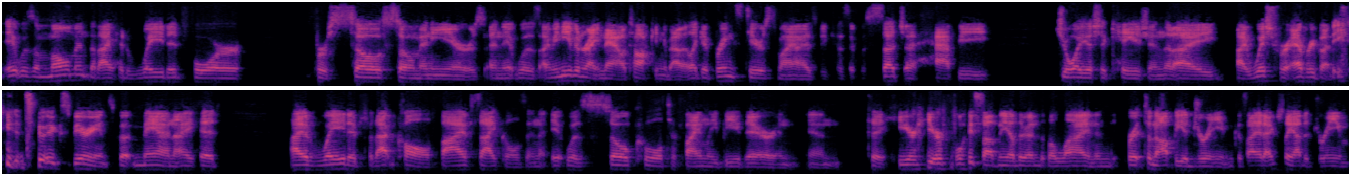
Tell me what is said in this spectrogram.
it was a moment that I had waited for for so, so many years. And it was, I mean, even right now talking about it, like it brings tears to my eyes because it was such a happy, joyous occasion that I, I wish for everybody to experience. But man, I had, I had waited for that call five cycles, and it was so cool to finally be there and and to hear your voice on the other end of the line, and for it to not be a dream because I had actually had a dream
